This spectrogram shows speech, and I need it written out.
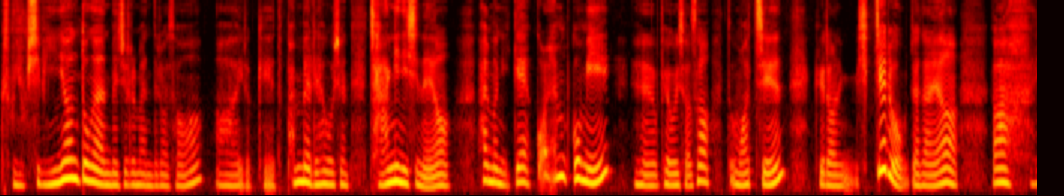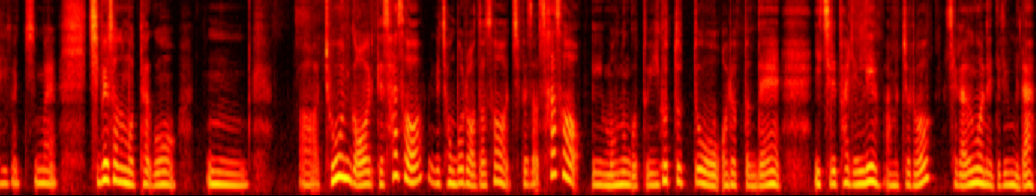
그리고 62년 동안 매주를 만들어서 아, 이렇게 판매를 해오신 장인이시네요. 할머니께 꼼꼼히 예, 배우셔서 또 멋진 그런 식재료잖아요. 아, 이거 정말 집에서는 못하고, 음, 어, 좋은 거 이렇게 사서 이렇게 정보를 얻어서 집에서 사서 이 먹는 것도 이것도 또 어렵던데 2781님 아무쪼록 제가 응원해 드립니다.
